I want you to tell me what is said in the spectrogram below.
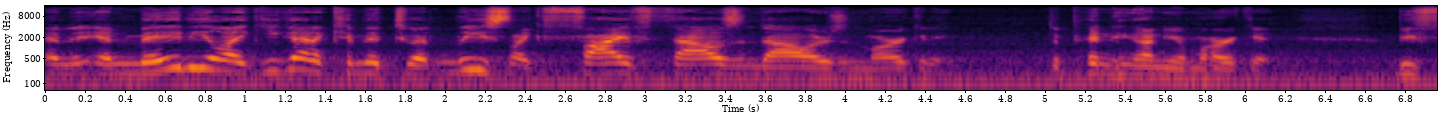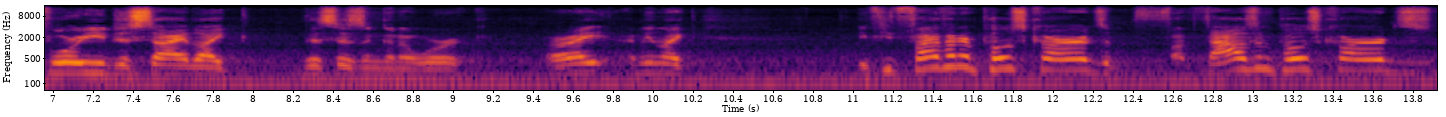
And and maybe like you got to commit to at least like five thousand dollars in marketing, depending on your market, before you decide like this isn't going to work. All right, I mean like if you 500 postcards, a thousand postcards,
